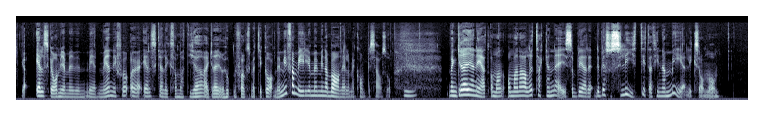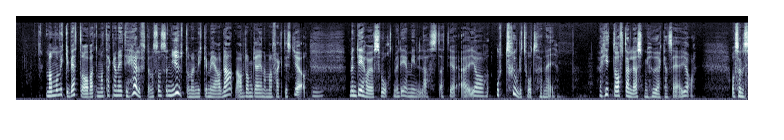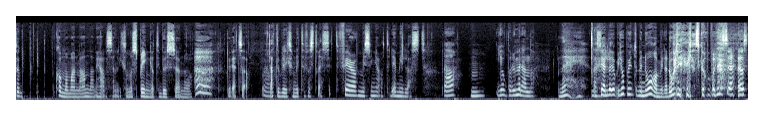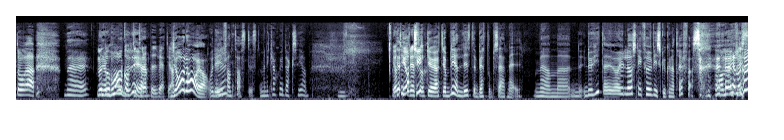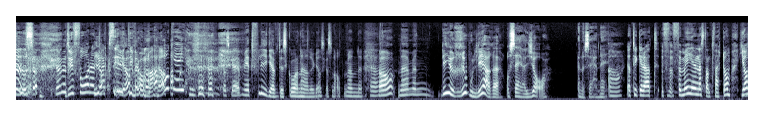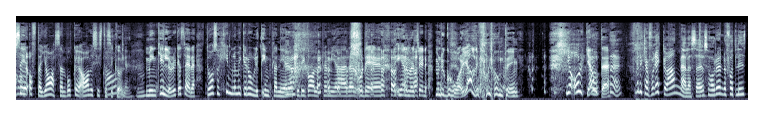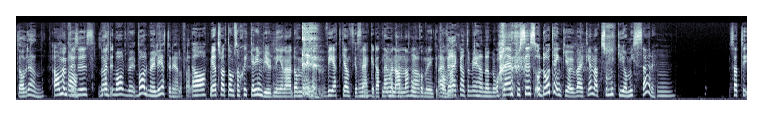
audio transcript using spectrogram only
Jag älskar att omge mig med, med, människor och jag älskar liksom att göra grejer ihop med folk som jag tycker om. Med min familj, med mina barn eller med kompisar och så. Mm. Men grejen är att om man, om man aldrig tackar nej så blir det, det blir så slitigt att hinna med liksom. Och man mår mycket bättre av att om man tackar nej till hälften och så, så njuter man mycket mer av, den, av de grejerna man faktiskt gör. Mm. Men det har jag svårt med, det är min last. Att jag, jag har otroligt svårt att säga nej. Jag hittar ofta en lösning hur jag kan säga ja. Och sen så kommer man med andan i halsen liksom och springer till bussen och du vet så. Ja. Att det blir liksom lite för stressigt. Fear of missing out, det är min last. Ja. Mm. Jobbar du med den då? Nej, alltså jag jobbar ju inte med några av mina dåliga egenskaper jag står här. Nej. Men, men du har gått det. i terapi vet jag. Ja det har jag och det är mm. fantastiskt men det kanske är dags igen. Mm. Jag tycker, jag, jag tycker så... att jag blir lite bättre på att säga nej. Men uh, du hittar ju en lösning för hur vi skulle kunna träffas. Ja men precis. Du får en taxi ja, ut till Bromma. Ja, Okej. Okay. Jag ska med ett flyg hem till Skåne här nu ganska snart. Men ja. ja, nej men det är ju roligare att säga ja än att säga nej. Ja, jag tycker att för mig är det nästan tvärtom. Jag Jaha. säger ofta ja, sen bokar jag av i sista ah, sekund. Okay. Mm. Min kille brukar säga det, du har så himla mycket roligt inplanerat ja. och det är galapremiärer och det är det ena med det tredje. Men du går ju aldrig på någonting. Jag orkar inte. Nej. Men det kanske räcker att anmäla sig och så har du ändå fått lite av den. Ja men precis. Ja, men, valmöj valmöjligheten i alla fall. Ja men jag tror att de som skickar inbjudningarna de vet ganska mm. säkert att nej men Anna hon ja. kommer inte komma. Nej, vi räknar inte med henne ändå. Nej precis och då tänker jag ju verkligen att så mycket jag missar. Mm. Så att, eh...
